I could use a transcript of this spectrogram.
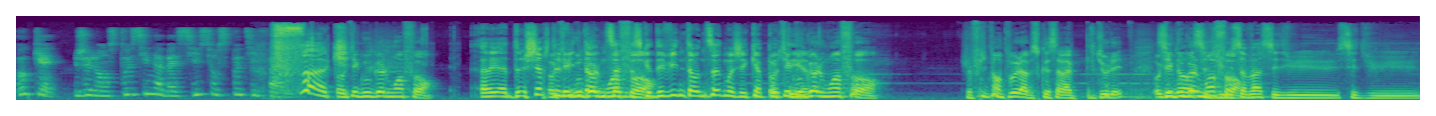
Ok, je lance Tosin Abassi sur Spotify. Fuck Ok, Google, moins fort. Euh, de- Cherche Ok, Devin Google, Townsend, moins parce fort. que Devin Townsend, moi j'ai Ok, capoté. hein. Google, moins fort. Je flippe un peu là parce que ça va gueuler. Ok, non, Google, moins du- fort. Ça va, c'est du... C'est du...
